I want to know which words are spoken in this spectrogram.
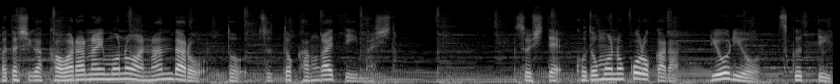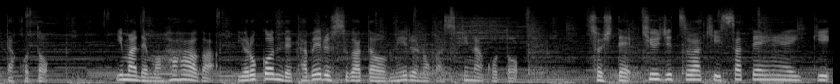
私が変わらないものは何だろうとずっと考えていました。そして子供の頃から料理を作っていたこと。今でも母が喜んで食べる姿を見るのが好きなこと。そして休日は喫茶店へ行き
